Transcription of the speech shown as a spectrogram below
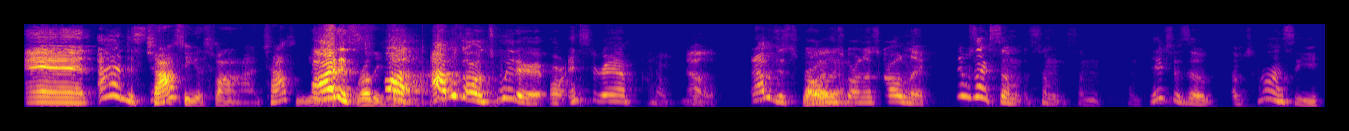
and I understand Chauncey is fine. Chauncey is Hard as really fuck. fine. I was on Twitter or Instagram. I don't know. And I was just scrolling, Yeah. scrolling, scrolling. There was like some some some some pictures of, of Chauncey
